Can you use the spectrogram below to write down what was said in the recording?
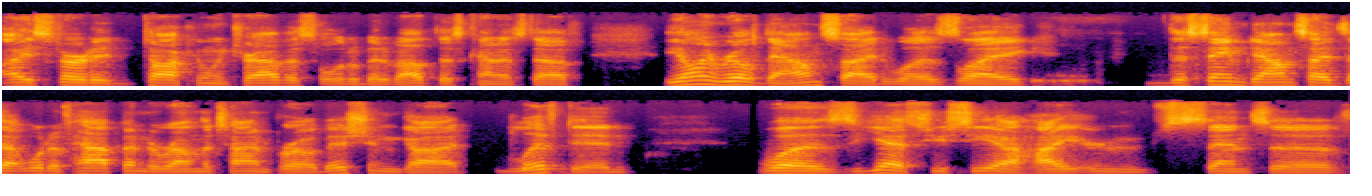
I started talking with Travis a little bit about this kind of stuff, the only real downside was like the same downsides that would have happened around the time prohibition got lifted was yes, you see a heightened sense of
